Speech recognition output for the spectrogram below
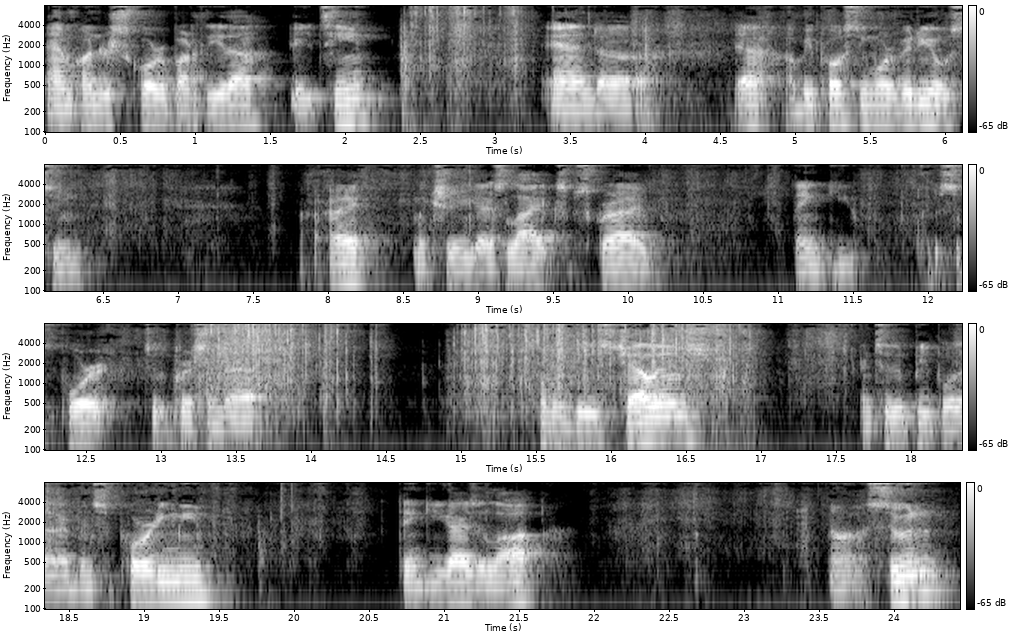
m underscore partida 18. And uh, yeah, I'll be posting more videos soon. All right, make sure you guys like, subscribe. Thank you for the support to the person that told me to do this challenge and to the people that have been supporting me. Thank you guys a lot. Uh, soon,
